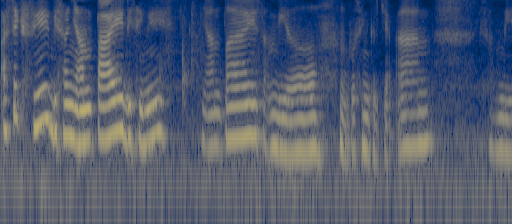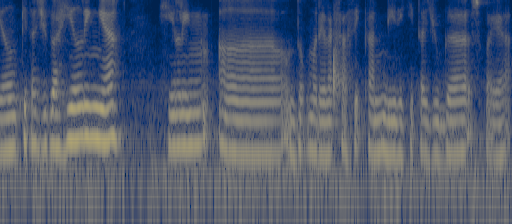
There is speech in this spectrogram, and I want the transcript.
asik sih bisa nyantai di sini. Nyantai sambil ngurusin kerjaan sambil kita juga healing ya. Healing uh, untuk merelaksasikan diri kita juga supaya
